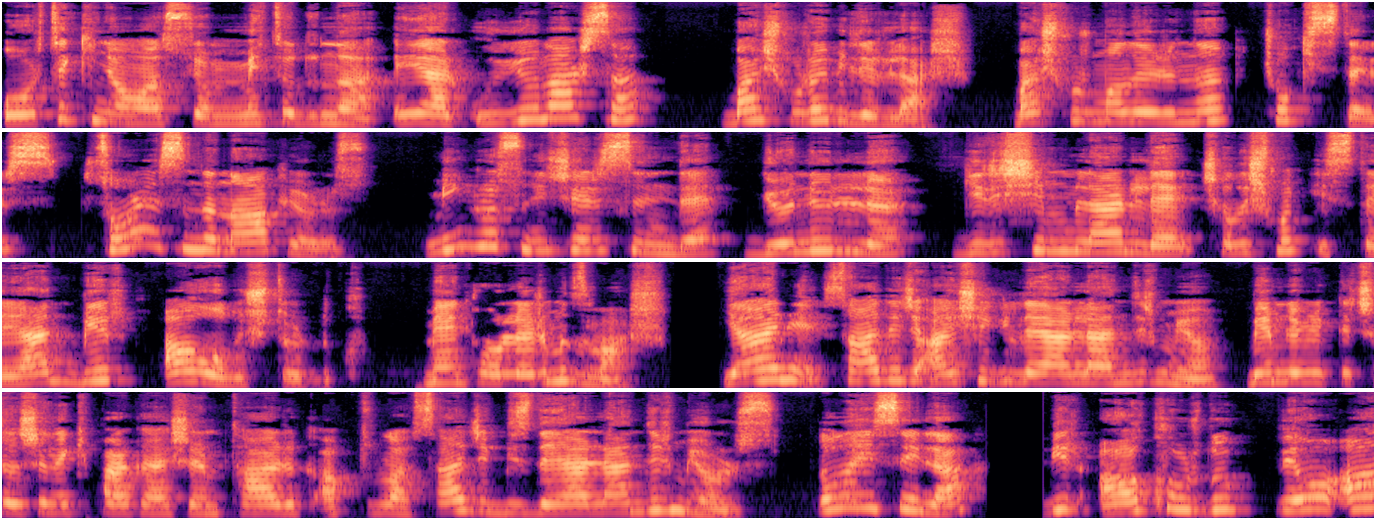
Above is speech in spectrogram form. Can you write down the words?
ortak inovasyon metoduna eğer uyuyorlarsa başvurabilirler. Başvurmalarını çok isteriz. Sonrasında ne yapıyoruz? Migros'un içerisinde gönüllü girişimlerle çalışmak isteyen bir ağ oluşturduk. Mentorlarımız var. Yani sadece Ayşegül değerlendirmiyor. Benimle birlikte çalışan ekip arkadaşlarım Tarık, Abdullah sadece biz değerlendirmiyoruz. Dolayısıyla bir ağ kurduk ve o ağ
